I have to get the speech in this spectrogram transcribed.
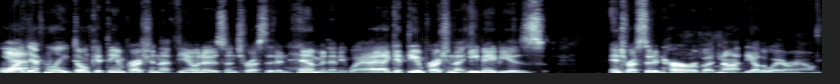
Well, I definitely don't get the impression that Fiona is interested in him in any way. I, I get the impression that he maybe is interested in her, but not the other way around.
